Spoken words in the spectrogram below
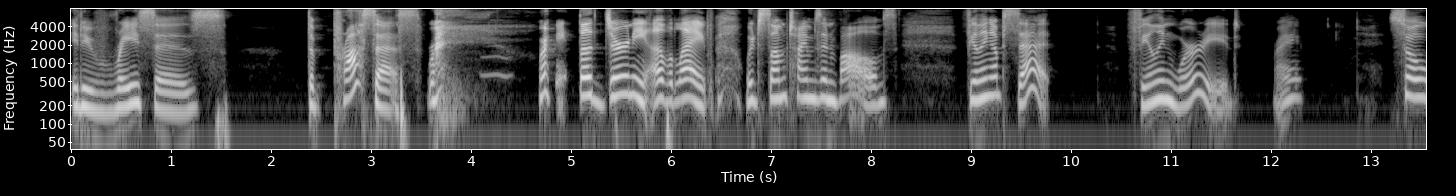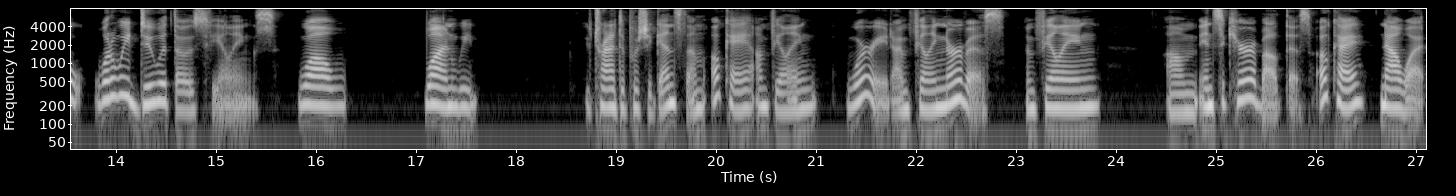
it erases the process, right? right? The journey of life, which sometimes involves feeling upset, feeling worried, right? So, what do we do with those feelings? Well, one, we, we try not to push against them. Okay, I'm feeling worried. I'm feeling nervous. I'm feeling um, insecure about this. Okay, now what?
